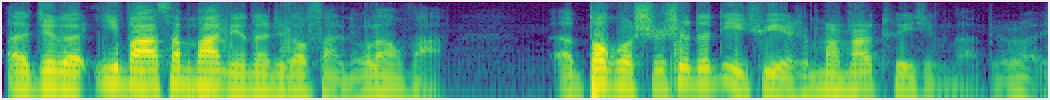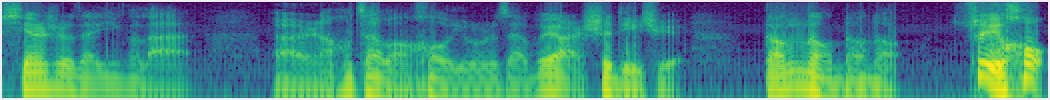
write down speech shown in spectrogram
呃，这个一八三八年的这个反流浪法，呃，包括实施的地区也是慢慢推行的，比如说先是在英格兰。呃，然后再往后又是在威尔士地区，等等等等，最后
